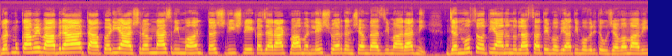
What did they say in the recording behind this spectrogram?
સુરત મુકામે બાબરા તાપડિયા આશ્રમના શ્રી મહંત શ્રી શ્રી એક હજાર આઠ મહામંડલેશ્વર ઘનશ્યામદાસજી મહારાજની જન્મોત્સવ અતિ આનંદ ઉલ્લાસ સાથે ભવ્યાતિ ભવ્ય રીતે ઉજવવામાં આવી.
